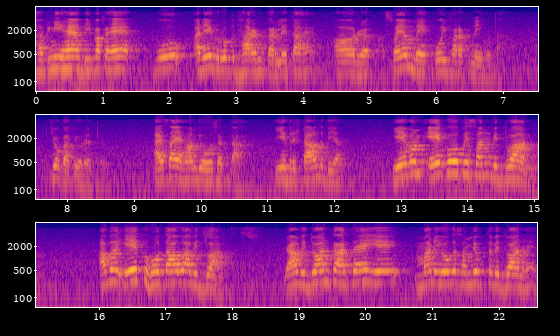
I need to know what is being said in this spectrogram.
अग्नि है, दीपक है, वो अनेक रूप धारण कर लेता है और स्वयं में कोई फ़र्क नहीं होता। जो कहते हो रहते हैं। ऐसा यहाँ भी हो सकता है। ये दृष्टांत दिया। एवं एकोपि सन विद्वान अब एक होता हुआ विद्वान। यहाँ विद्वान का अर्थ है, ये मन योग संयुक्त विद्वान है।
